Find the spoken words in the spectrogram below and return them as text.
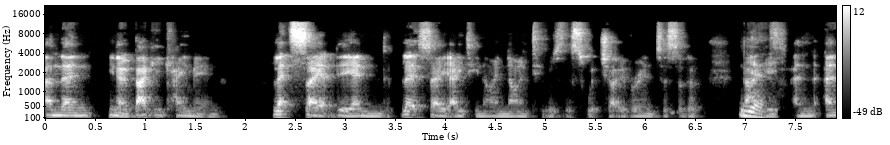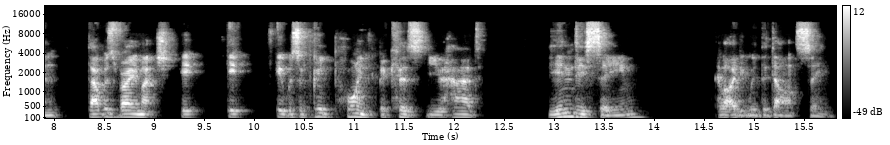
and then you know, Baggy came in. Let's say at the end, let's say 89, 90 was the switch over into sort of baggy, Yes. and and that was very much it. It it was a good point because you had the indie scene colliding with the dance scene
